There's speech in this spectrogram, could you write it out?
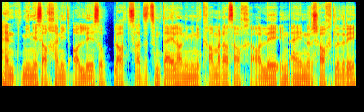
haben meine Sachen nicht alle so Platz. Also zum Teil habe ich meine Kamerasachen alle in einer Schachtel drin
